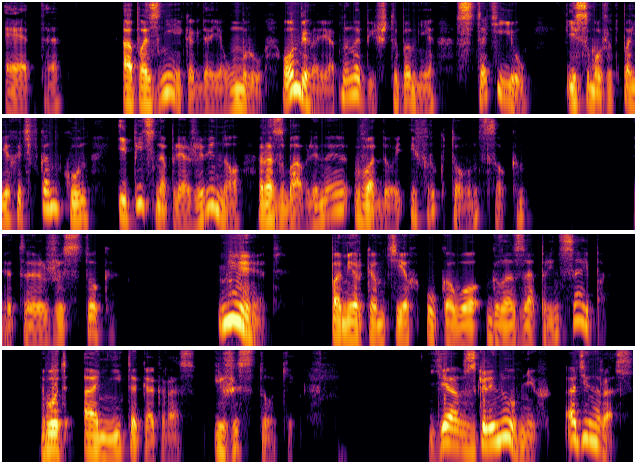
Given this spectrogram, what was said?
это. А позднее, когда я умру, он, вероятно, напишет обо мне статью и сможет поехать в Канкун и пить на пляже вино, разбавленное водой и фруктовым соком. Это жестоко. Нет, по меркам тех, у кого глаза принцайпа, вот они-то как раз и жестоки. Я взглянул в них один раз,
